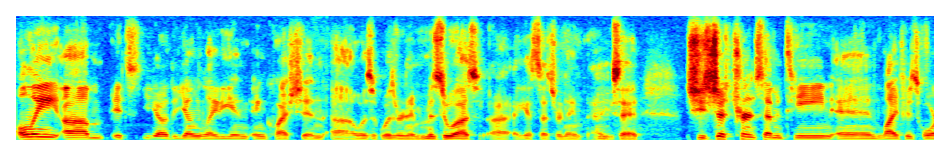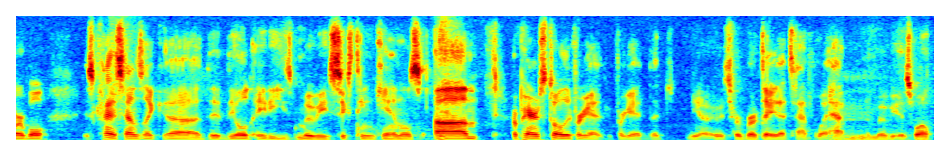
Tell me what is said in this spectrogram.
Only um, it's you know the young lady in in question uh, was was her name Mizuha? Uh, I guess that's her name. How you say it? She's just turned 17 and life is horrible. This kind of sounds like uh, the the old '80s movie Sixteen Candles. Um, her parents totally forget forget that you know it was her birthday. That's what happened in the movie as well.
